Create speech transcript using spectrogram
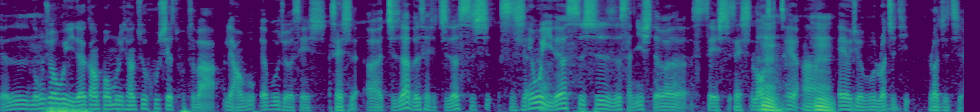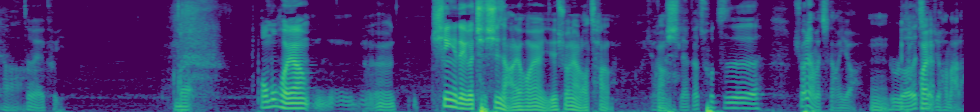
但是侬叫我现在讲宝马里向最欢喜个车子伐？两部，一部就是三系，三系、呃，其实也勿是三系，其实四系。四系，因为现在个四系是十年前头个三系，三系老纯粹个。啊，嗯，还有就部六 GT，六 GT 啊，真个还可以。没宝马好像，嗯，新一代个七系上来好像现在销量老差个，讲起来，搿车子销量勿去讲伊哦，嗯，六十几万就好买了，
